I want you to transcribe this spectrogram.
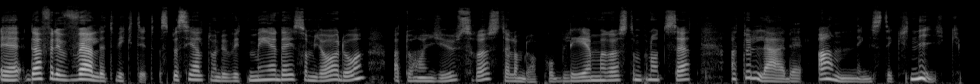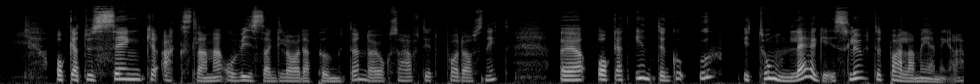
Eh, därför är det väldigt viktigt, speciellt om du vet med dig som jag då, att du har en ljus röst eller om du har problem med rösten på något sätt, att du lär dig andningsteknik. Och att du sänker axlarna och visar glada punkten, det har jag också haft i ett poddavsnitt. Eh, och att inte gå upp i tonläge i slutet på alla meningar.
